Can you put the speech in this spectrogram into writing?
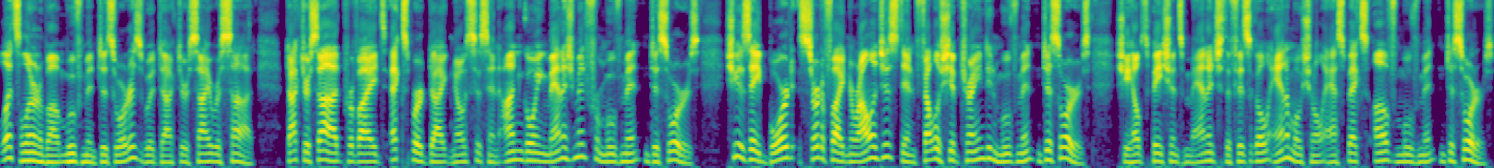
Let's learn about movement disorders with Dr. Saira Saad. Dr. Saad provides expert diagnosis and ongoing management for movement disorders. She is a board certified neurologist and fellowship trained in movement disorders. She helps patients manage the physical and emotional aspects of movement disorders.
